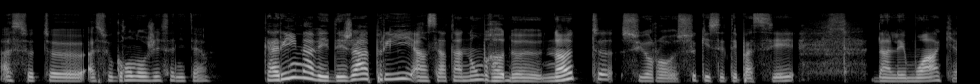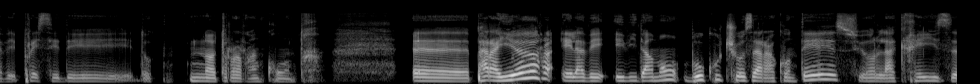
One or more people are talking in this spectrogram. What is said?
à, cette, à ce grand danger sanitaire? Karine avait déjà pris un certain nombre de notes sur ce qui s'était passé dans les mois qui avaient précédé notre rencontre. Euh, par ailleurs, elle avait évidemment beaucoup de choses à raconter sur la crise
